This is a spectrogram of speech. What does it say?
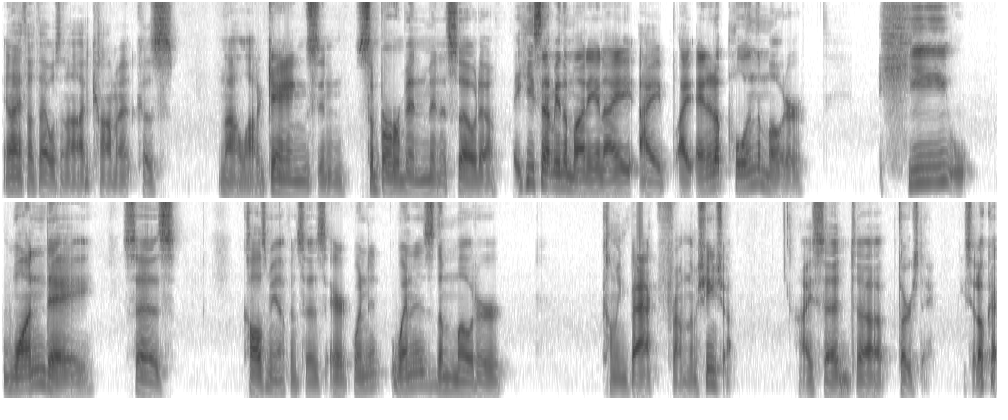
And I thought that was an odd comment because not a lot of gangs in suburban Minnesota. He sent me the money, and I I, I ended up pulling the motor. He one day says, calls me up and says, Eric, when when is the motor coming back from the machine shop? I said, uh, Thursday. He said, okay.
